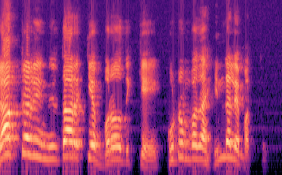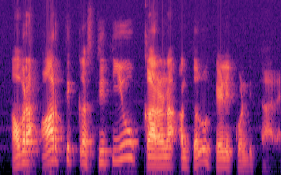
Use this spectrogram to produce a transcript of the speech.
ಡಾಕ್ಟರ್ ಈ ನಿರ್ಧಾರಕ್ಕೆ ಬರೋದಕ್ಕೆ ಕುಟುಂಬದ ಹಿನ್ನೆಲೆ ಮತ್ತು ಅವರ ಆರ್ಥಿಕ ಸ್ಥಿತಿಯೂ ಕಾರಣ ಅಂತಲೂ ಹೇಳಿಕೊಂಡಿದ್ದಾರೆ.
